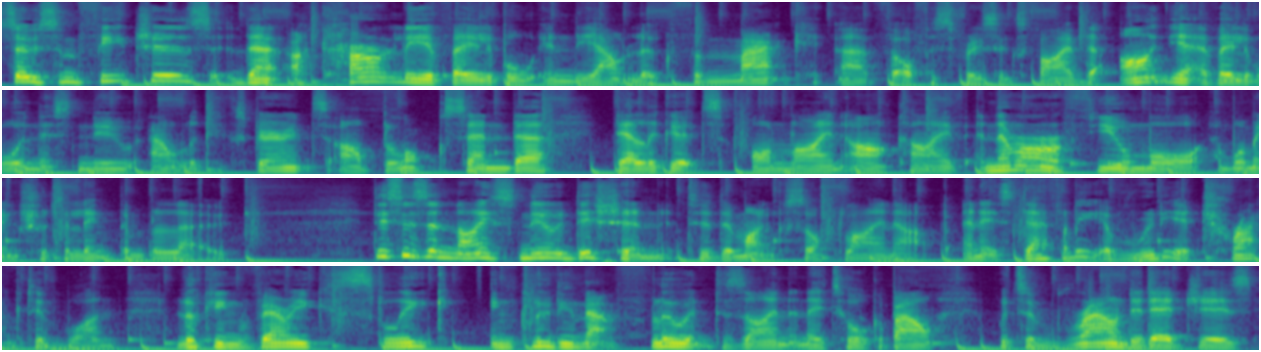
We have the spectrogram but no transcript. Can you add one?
So, some features that are currently available in the Outlook for Mac uh, for Office 365 that aren't yet available in this new Outlook experience are Block Sender, Delegates, Online Archive, and there are a few more, and we'll make sure to link them below. This is a nice new addition to the Microsoft lineup, and it's definitely a really attractive one, looking very sleek, including that fluent design that they talk about with some rounded edges,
